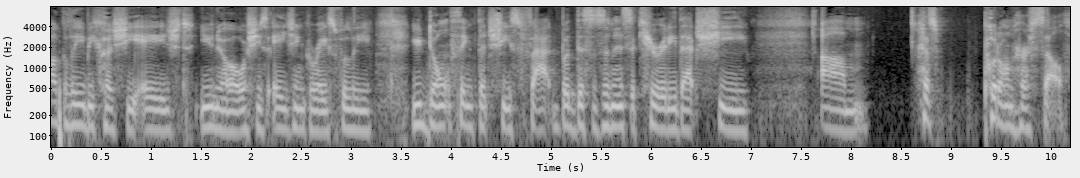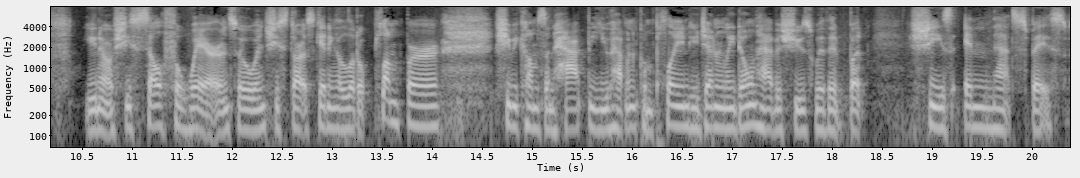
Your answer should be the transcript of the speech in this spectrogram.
ugly because she aged, you know, or she's aging gracefully. You don't think that she's fat, but this is an insecurity that she um, has put on herself. You know, she's self aware. And so when she starts getting a little plumper, she becomes unhappy. You haven't complained. You generally don't have issues with it, but she's in that space.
